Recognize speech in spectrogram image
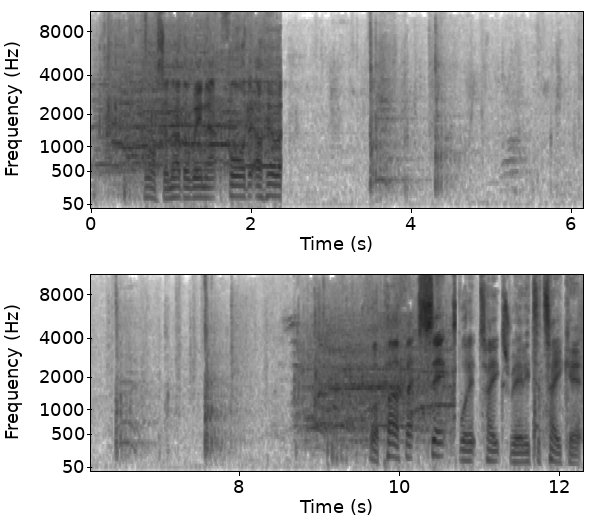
Of course, another winner for the Ouahab. Well, a perfect six. What it takes really to take it.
